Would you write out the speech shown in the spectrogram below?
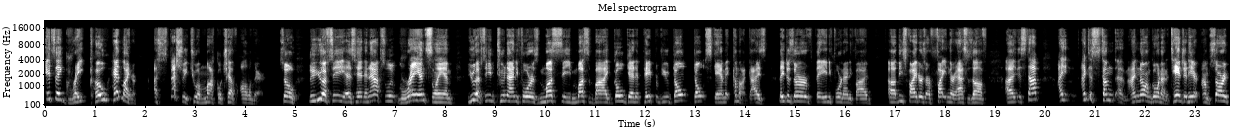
It's a great co-headliner, especially to a Makhachev Oliver. So the UFC has hit an absolute grand slam UFC 294 is must see, must buy. Go get it. Pay per view. Don't don't scam it. Come on, guys. They deserve the 84.95. Uh, these fighters are fighting their asses off. Uh, stop. I I just some. Um, I know I'm going on a tangent here. I'm sorry.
